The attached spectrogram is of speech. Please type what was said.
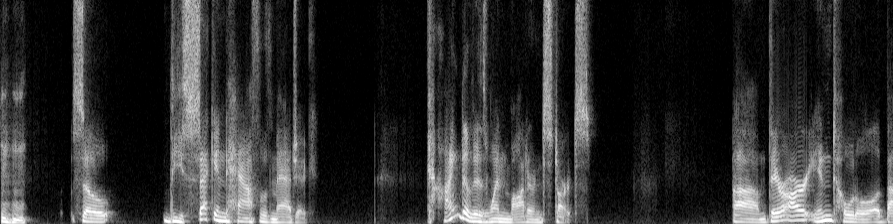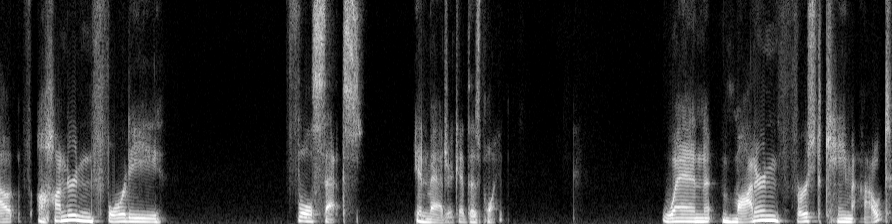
hmm So the second half of Magic kind of is when modern starts. Um, there are in total about 140 full sets in Magic at this point. When modern first came out,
